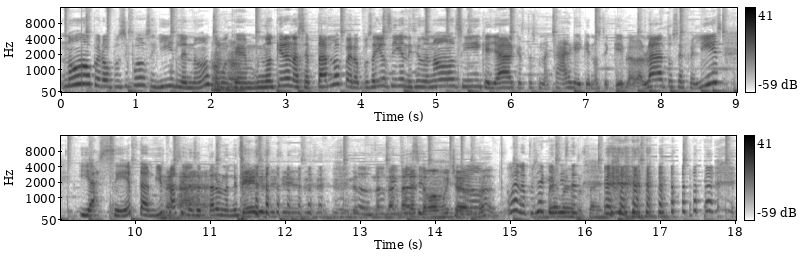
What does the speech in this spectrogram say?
no, pero pues sí puedo seguirle, ¿no? Como que no quieren aceptarlo, pero pues ellos siguen diciendo, no, sí, que ya, que esto es una carga y que no sé qué, bla, bla, bla, tú sé feliz. Y aceptan, bien fácil aceptaron, la neta. Sí, sí, sí, sí, sí, sí, No, les tomó mucho, Pero, ¿no? Bueno, pues ya que Bueno, hiciste,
